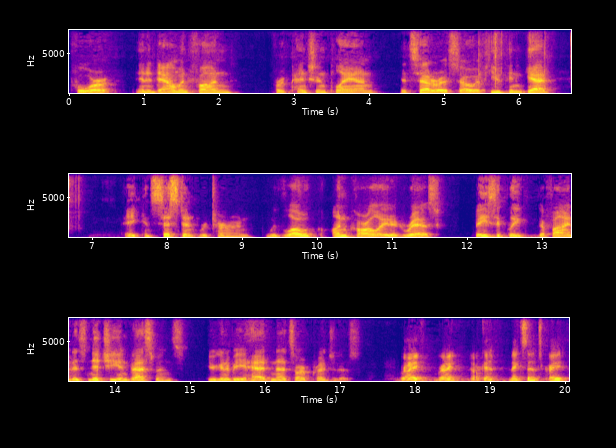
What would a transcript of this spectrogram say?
for an endowment fund, for a pension plan, et cetera. So if you can get a consistent return with low uncorrelated risk, basically defined as niche investments, you're going to be ahead, and that's our prejudice. Right, right. Okay, makes sense. Great.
